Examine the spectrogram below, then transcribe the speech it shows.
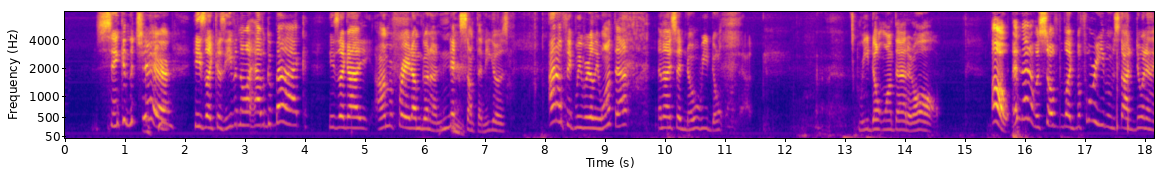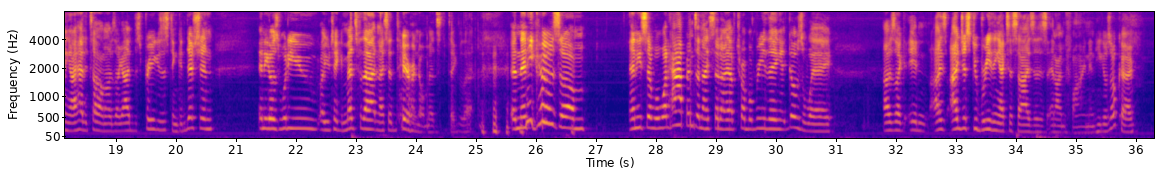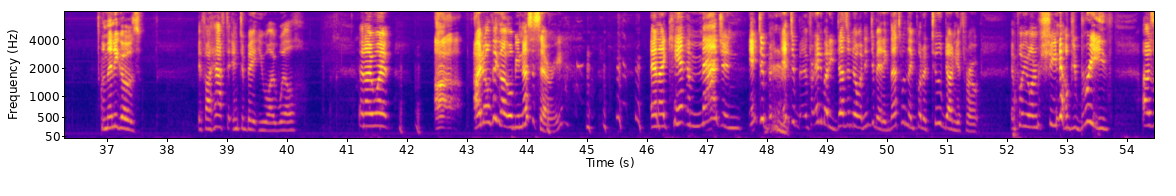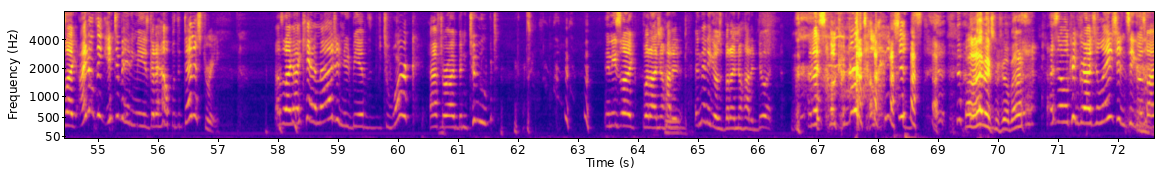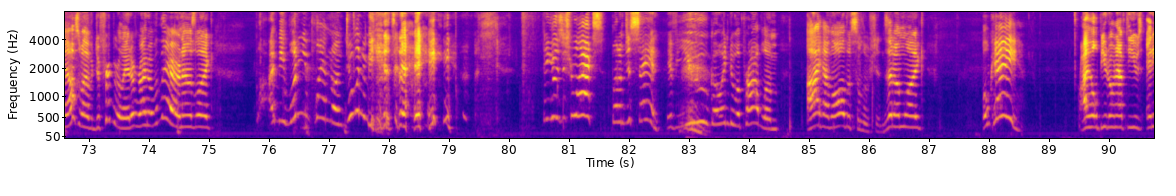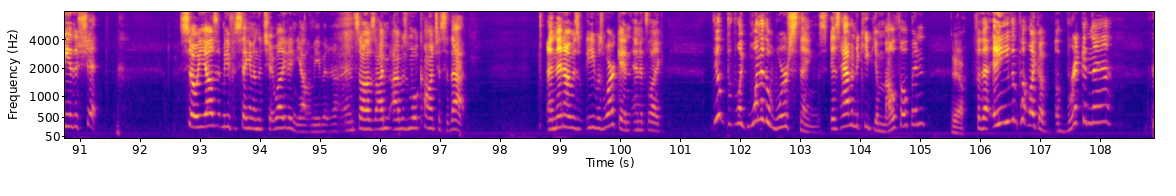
sink in the chair. He's like, because even though I have a good back, he's like, I, I'm afraid I'm going to nick something. He goes, I don't think we really want that. And I said, no, we don't want that. We don't want that at all. Oh, and then it was so, like, before he even started doing anything, I had to tell him, I was like, I have this pre existing condition. And he goes, What are you, are you taking meds for that? And I said, There are no meds to take for that. and then he goes, um, and he said, Well, what happens? And I said, I have trouble breathing. It goes away. I was like, in I, I just do breathing exercises and I'm fine. And he goes, Okay. And then he goes, If I have to intubate you, I will. And I went, uh, I don't think that will be necessary. and I can't imagine intub- intub- for anybody who doesn't know what intubating, that's when they put a tube down your throat and put you on a machine to help you breathe. I was like, I don't think intubating me is going to help with the dentistry. I was like, I can't imagine you'd be able to work after I've been tubed. And he's like, but I know how to. And then he goes, but I know how to do it. And I said, well, congratulations. Well, that makes me feel better. I said, well, congratulations. He goes, I also have a defibrillator right over there. And I was like, "Well, I mean, what are you planning on doing to me here today? he goes, just relax. But I'm just saying, if you go into a problem, I have all the solutions. And I'm like, okay. I hope you don't have to use any of this shit. So he yells at me for singing in the chair. Well, he didn't yell at me, but uh, and so I was I'm, I was more conscious of that. And then I was he was working, and it's like, like one of the worst things is having to keep your mouth open Yeah. for that. And he even put like a, a brick in there.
